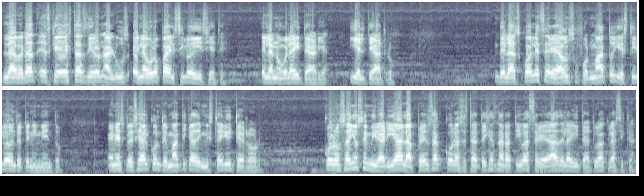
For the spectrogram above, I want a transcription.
La verdad es que estas dieron a luz en la Europa del siglo XVII, en la novela literaria y el teatro de las cuales heredaron su formato y estilo de entretenimiento, en especial con temática de misterio y terror. Con los años se miraría a la prensa con las estrategias narrativas heredadas de la literatura clásica,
